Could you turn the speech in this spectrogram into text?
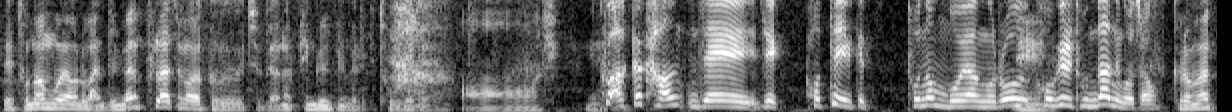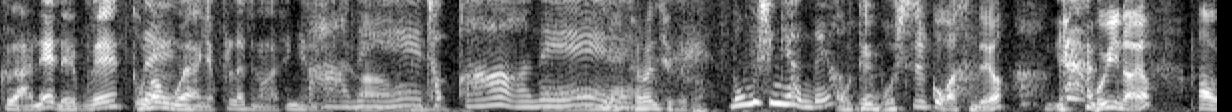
그래서 도넛 모양으로 만들면 플라즈마가 그 주변을 빙글빙글 이렇게 돌게 돼요. 어, 시- 그 아까 가운 이제 이제 겉에 이렇게 도넛 모양으로 네. 거기를 돈다는 거죠. 그러면 그 안에 내부에 도넛 네. 모양의 플라즈마가 생기는 아, 거죠. 네. 아. 저, 아, 안에. 예, 저런 식으로. 너무 신기한데요? 어, 되게 멋있을 것 같은데요? 보이나요? 아,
